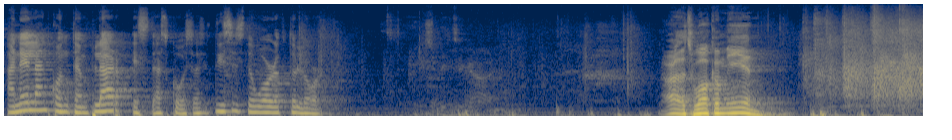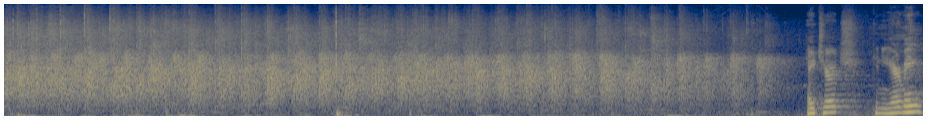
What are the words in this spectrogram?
anhelan contemplar estas cosas. This is the word of the Lord. All right, let's welcome Ian. Hey, church, can you hear me?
